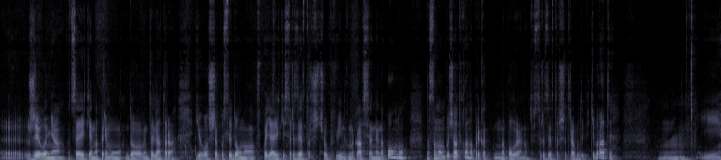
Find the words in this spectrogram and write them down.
е, живлення, оце яке напряму до вентилятора, його ще послідовно впаяю якийсь резистор, щоб він вмикався не на повну на самому початку, а, наприклад, наполовину. Тобто резистор ще треба буде підібрати. І,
